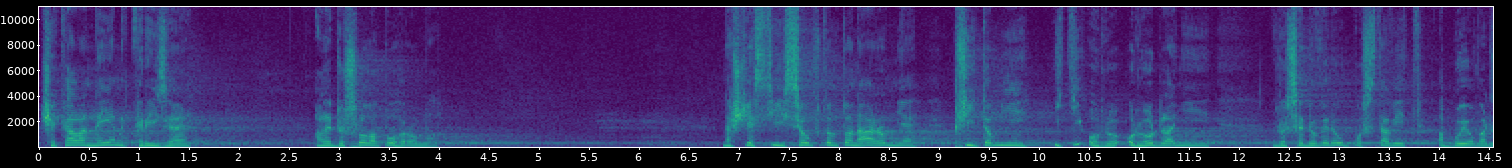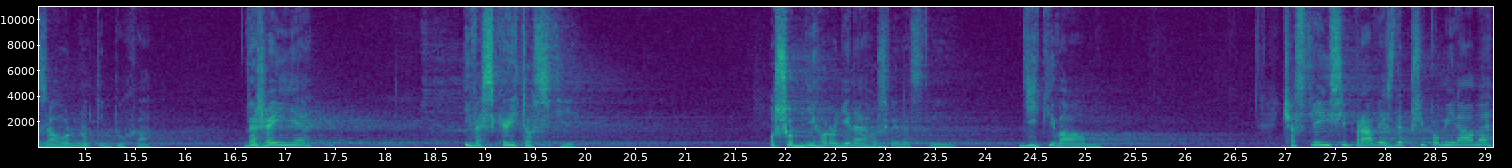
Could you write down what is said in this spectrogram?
čekala nejen krize, ale doslova pohroma. Naštěstí jsou v tomto náromě přítomní i ti odhodlaní, kdo se dovedou postavit a bojovat za hodnoty ducha. Veřejně i ve skrytosti osobního rodinného svědectví. Díky vám. Častěji si právě zde připomínáme,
